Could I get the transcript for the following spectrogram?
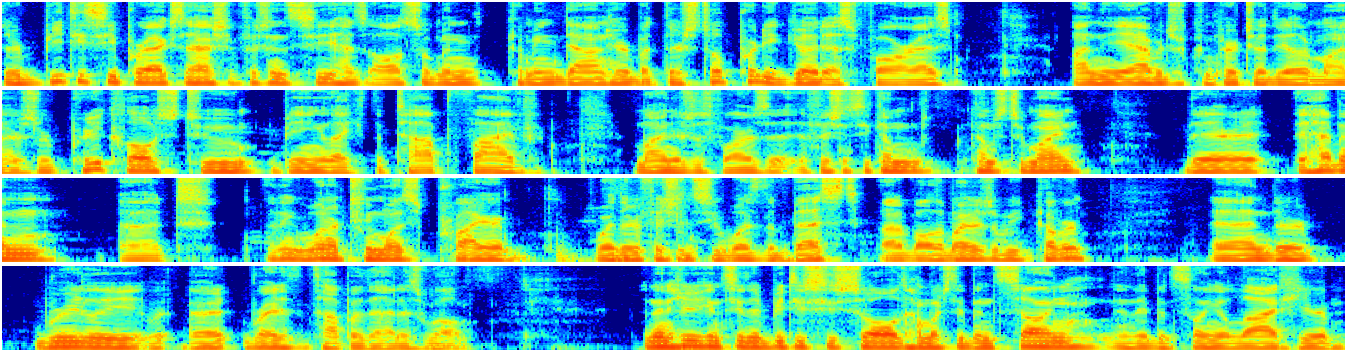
Their BTC per exahash efficiency has also been coming down here, but they're still pretty good as far as on the average compared to the other miners. They're pretty close to being like the top five miners as far as efficiency comes comes to mind. They're, they have been at, I think, one or two months prior where their efficiency was the best out of all the miners that we cover. And they're really uh, right at the top of that as well. And then here you can see their BTC sold, how much they've been selling, and they've been selling a lot here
